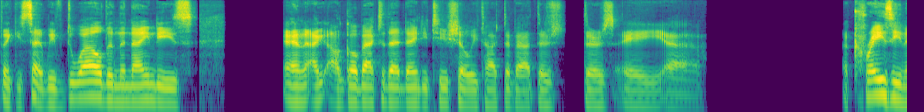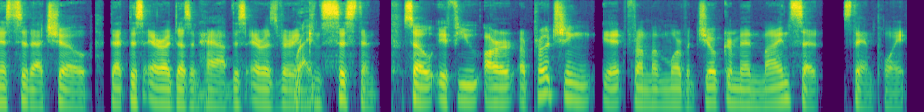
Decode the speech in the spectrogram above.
like you said we've dwelled in the '90s, and I, I'll go back to that '92 show we talked about. There's there's a uh, a craziness to that show that this era doesn't have. This era is very Right. consistent. So if you are approaching it from a more of a Joker Jokerman mindset standpoint,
